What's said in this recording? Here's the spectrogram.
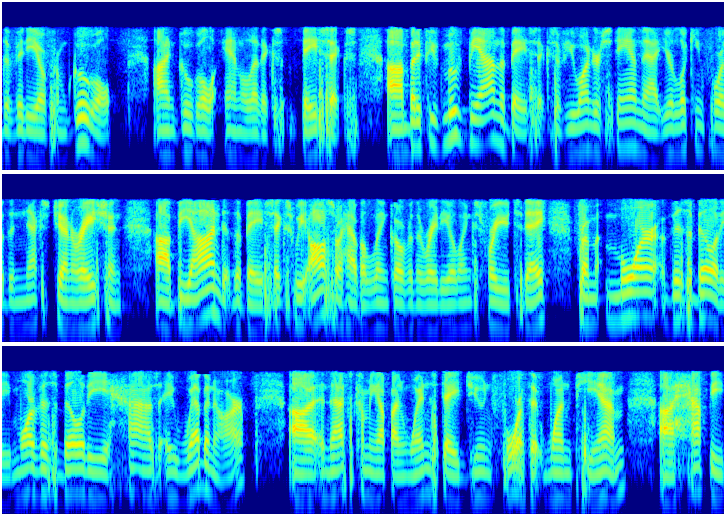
the video from Google on Google Analytics basics. Um, but if you've moved beyond the basics, if you understand that, you're looking for the next generation uh, beyond the basics, we also have a link over the radio links for you today from More Visibility. More Visibility has a webinar uh, and that's coming up on Wednesday, June 4th at 1 p.m. Uh, happy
